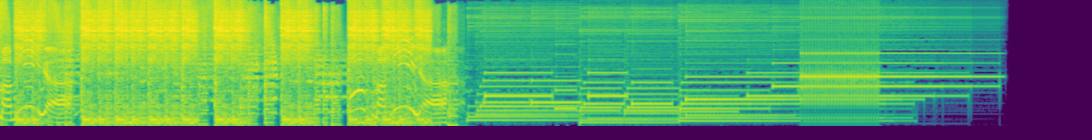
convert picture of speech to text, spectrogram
Mamma mia! Tchau.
